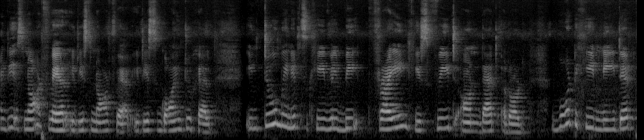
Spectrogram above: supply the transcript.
it is not fair, it is not fair, it is going to help. In two minutes, he will be frying his feet on that rod. What he needed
